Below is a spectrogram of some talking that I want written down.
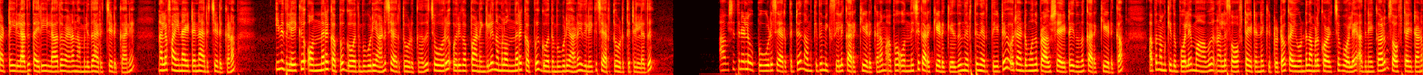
കട്ടയില്ലാതെ തരിയില്ലാതെ വേണം നമ്മളിത് അരച്ചെടുക്കാൻ നല്ല ഫൈനായിട്ട് തന്നെ അരച്ചെടുക്കണം. ഇനി ഇതിലേക്ക് ഒന്നര കപ്പ് ഗോതമ്പ് പൊടിയാണ് ചേർത്ത് കൊടുക്കുന്നത്. ചോറ് ഒരു കപ്പാണെങ്കിൽ നമ്മൾ ഒന്നര കപ്പ് ഗോതമ്പ് പൊടിയാണ് ഇതിലേക്ക് ചേർത്ത് കൊടുത്തിട്ടുള്ളത്. ആവശ്യത്തിനുള്ള ഉപ്പ് കൂടി ചേർത്തിട്ട് നമുക്കിത് മിക്സിയിൽ കറക്കിയെടുക്കണം. അപ്പോൾ ഒന്നിച്ച് കറക്കിയെടുക്കരുത്. നിർത്തി നിർത്തിയിട്ട് ഒരു രണ്ട് മൂന്ന് പ്രാവശ്യമായിട്ട് ഇതൊന്ന് കറക്കിയെടുക്കാം. അപ്പോൾ നമുക്കിതുപോലെ മാവ് നല്ല സോഫ്റ്റ് ആയിട്ട് തന്നെ കിട്ടും കേട്ടോ കൈകൊണ്ട് നമ്മൾ കുഴച്ച പോലെ അതിനേക്കാളും സോഫ്റ്റ് ആയിട്ടാണ്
